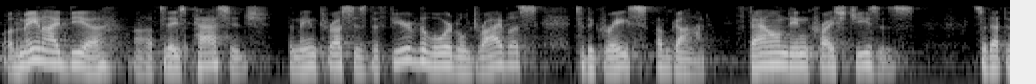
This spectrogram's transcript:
well, the main idea of today's passage, the main thrust is the fear of the Lord will drive us to the grace of God found in Christ Jesus, so that the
